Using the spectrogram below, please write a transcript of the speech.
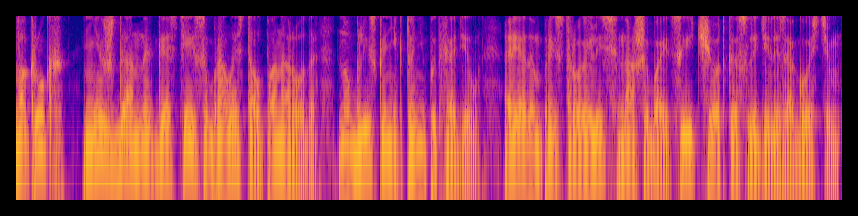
Вокруг нежданных гостей собралась толпа народа, но близко никто не подходил. Рядом пристроились наши бойцы четко следили за гостем.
